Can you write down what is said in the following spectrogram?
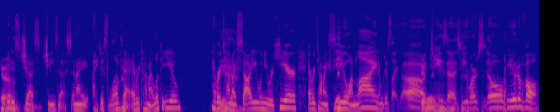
Yeah. it is just Jesus. And I I just love that. Every time I look at you, Every time I saw you when you were here, every time I see Yeah. you online, I'm just like, oh, Yeah. Jesus, you are so beautiful.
